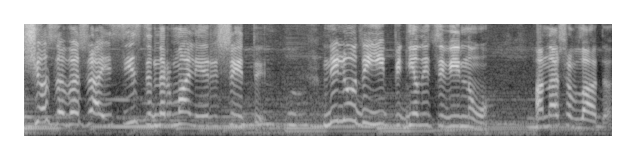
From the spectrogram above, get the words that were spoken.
Що заважає сісти нормально і рішити? Не люди її підняли цю війну, а наша влада.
